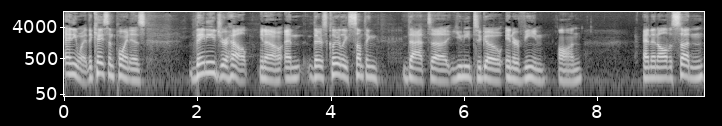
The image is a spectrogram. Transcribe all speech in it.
Anyway, the case in point is they need your help, you know, and there's clearly something that uh, you need to go intervene on, and then all of a sudden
